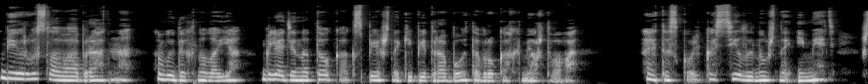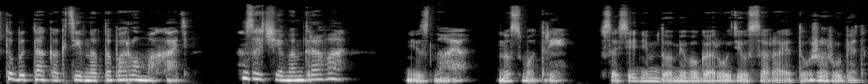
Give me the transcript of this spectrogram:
«Беру слова обратно», – выдохнула я, глядя на то, как спешно кипит работа в руках мертвого. «Это сколько силы нужно иметь, чтобы так активно топором махать? Зачем им дрова?» «Не знаю, но смотри, в соседнем доме в огороде у сарая тоже рубят».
